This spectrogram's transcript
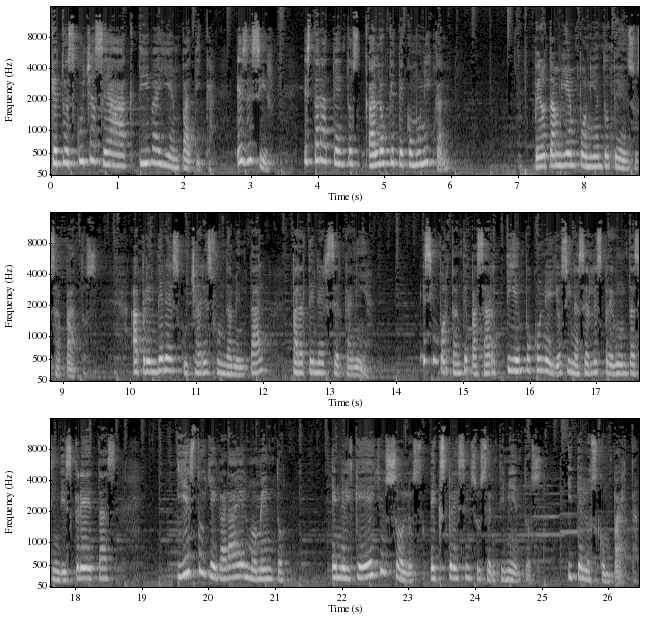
Que tu escucha sea activa y empática, es decir, estar atentos a lo que te comunican, pero también poniéndote en sus zapatos. Aprender a escuchar es fundamental para tener cercanía. Es importante pasar tiempo con ellos sin hacerles preguntas indiscretas y esto llegará el momento en el que ellos solos expresen sus sentimientos y te los compartan.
